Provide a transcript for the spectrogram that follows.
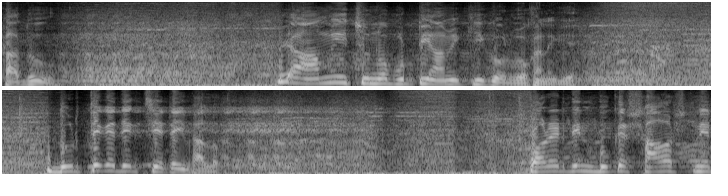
সাধু। আমি চুনোপুটি, আমি কি করব ওখানে গিয়ে? দূর থেকে দেখছি এটাই ভালো। পরের দিন বুকের সাহস নিয়ে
